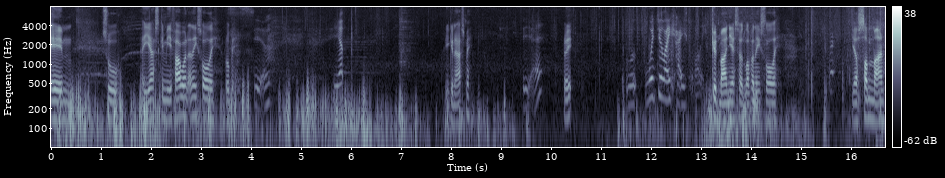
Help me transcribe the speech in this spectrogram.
Um, so, are you asking me if I want a nice lolly, Robbie? Yeah. Yep. Are you going to ask me? Yeah. Right. W- would you like a ice lolly? Good man, yes, I'd love a nice lolly. You're some man.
